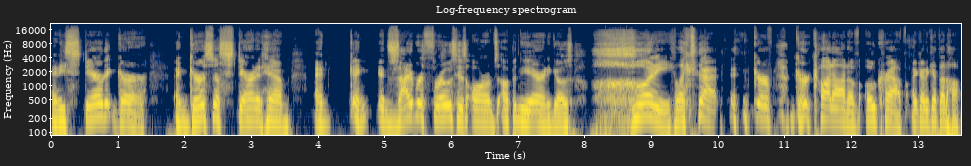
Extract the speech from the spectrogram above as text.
and he stared at Gurr, and Gurr's just staring at him, and and and Zyber throws his arms up in the air, and he goes hoodie like that. And Gurr Gurr caught on of oh crap, I got to get that off.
